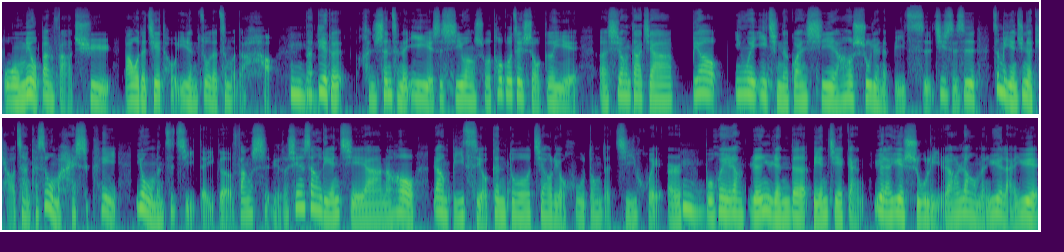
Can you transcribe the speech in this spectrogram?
我没有办法去把我的街头艺人做的这么的好。嗯，那第二个很深层的意义也是希望说，透过这首歌也呃希望大家不要。因为疫情的关系，然后疏远了彼此。即使是这么严峻的挑战，可是我们还是可以用我们自己的一个方式，比如说线上连接呀、啊，然后让彼此有更多交流互动的机会，而不会让人与人的连接感越来越疏离，然后让我们越来越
